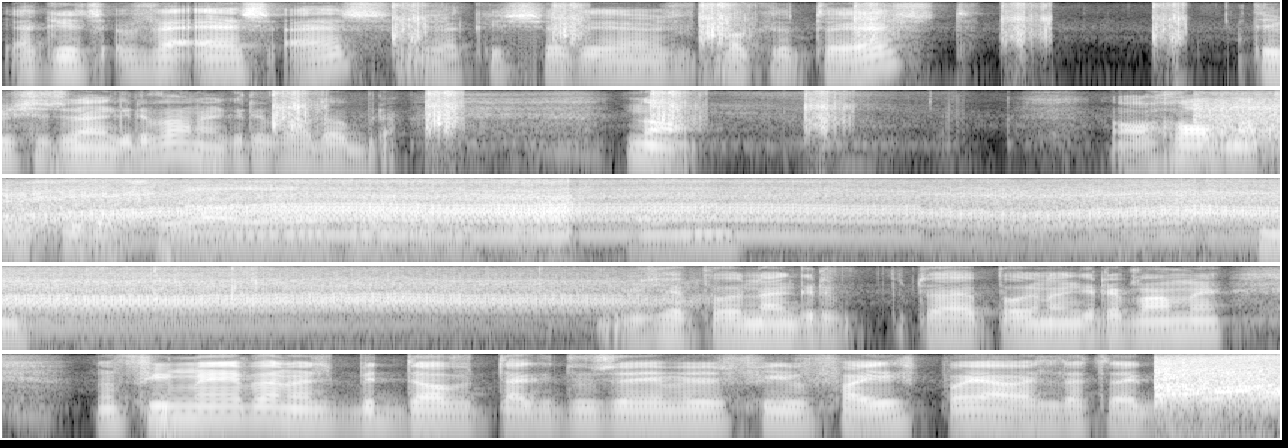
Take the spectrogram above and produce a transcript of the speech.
Jakieś VSS, jakieś nie wiem kto to jest. Tym się to nagrywa? Nagrywa, dobra. No. O, hop na tą chwilę się ja, ja, ja, hmm. Dzisiaj ponagry, trochę ponagrywamy. No filmy nie będą zbyt dobre, tak dużo nie będzie filmów fajnych pojawiać, dlatego... że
